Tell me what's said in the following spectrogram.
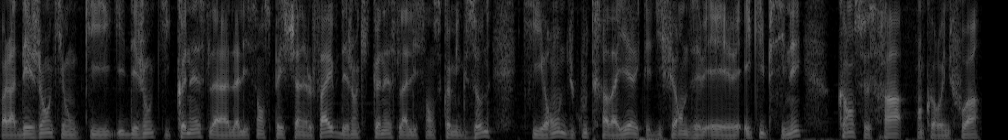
voilà, des gens qui, ont, qui, des gens qui connaissent la, licence Space Channel 5, des gens qui connaissent la licence Comic Zone, qui iront du coup travailler avec les différentes équipes ciné quand ce sera encore une fois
